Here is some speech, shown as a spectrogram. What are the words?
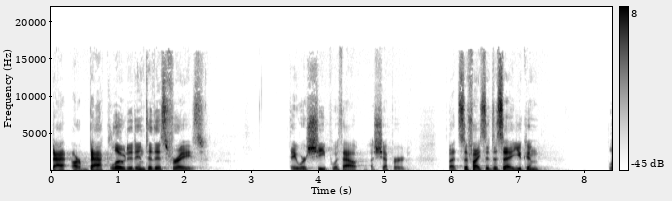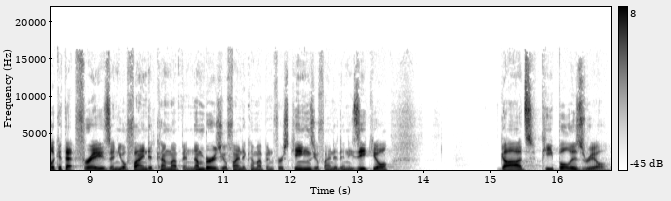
back, are backloaded into this phrase. They were sheep without a shepherd. But suffice it to say, you can Look at that phrase, and you'll find it come up in Numbers, you'll find it come up in 1 Kings, you'll find it in Ezekiel. God's people, Israel,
